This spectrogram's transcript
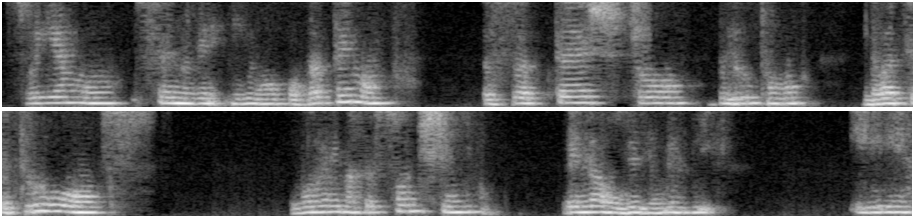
своєму синові і його побратимам за те, що в лютому 22-го вони на Херсонщині війна у Львів. І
